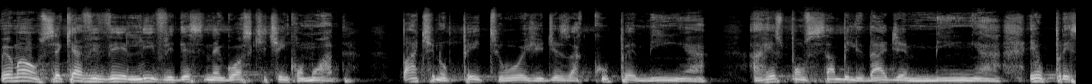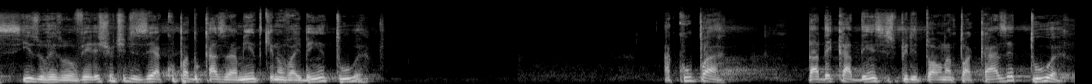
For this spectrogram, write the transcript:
Meu irmão, você quer viver livre desse negócio que te incomoda? Bate no peito hoje e diz: a culpa é minha. A responsabilidade é minha. Eu preciso resolver. Deixa eu te dizer, a culpa do casamento que não vai bem é tua. A culpa da decadência espiritual na tua casa é tua.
